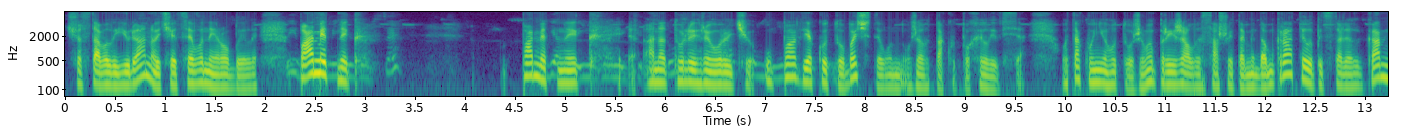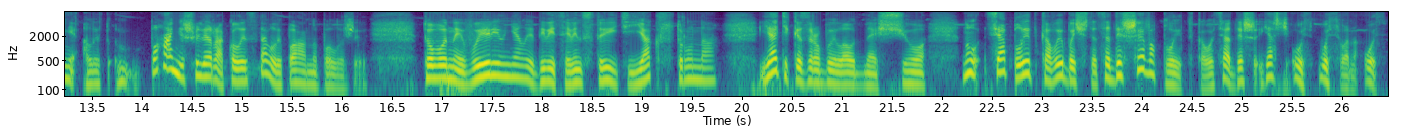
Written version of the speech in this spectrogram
що ставили Юліановича, це вони робили. Пам'ятник. Пам'ятник Анатолію Григоровичу упав як ото. Бачите, він вже отак от похилився. Отак у нього теж. Ми приїжджали з Сашою там і домкратили, підставляли камні, але погані шуляра, коли ставили, погано положили. То вони вирівняли. Дивіться, він стоїть як струна. Я тільки зробила одне, що ну, ця плитка, вибачте, це дешева плитка. Оця деш... Я... Ось, ось вона, ось.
